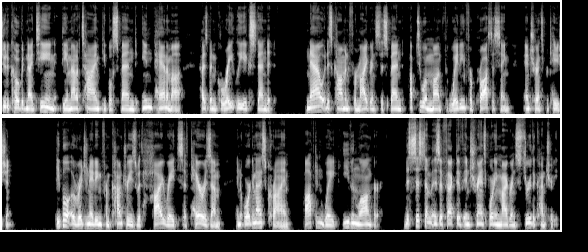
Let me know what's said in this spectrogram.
Due to COVID 19, the amount of time people spend in Panama has been greatly extended. Now it is common for migrants to spend up to a month waiting for processing and transportation. People originating from countries with high rates of terrorism and organized crime often wait even longer. This system is effective in transporting migrants through the country.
